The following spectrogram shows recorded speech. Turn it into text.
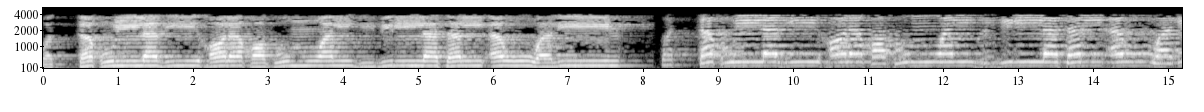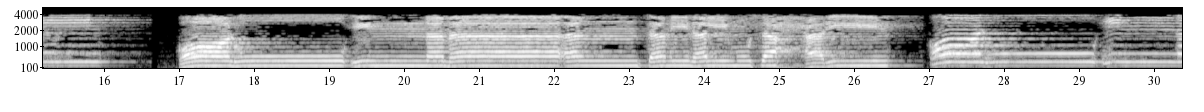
واتقوا الذي خلقكم والجبلة الأولين. واتقوا الذي خلقكم والجبلة الأولين. قالوا إنما أنت من المسحرين. قالوا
